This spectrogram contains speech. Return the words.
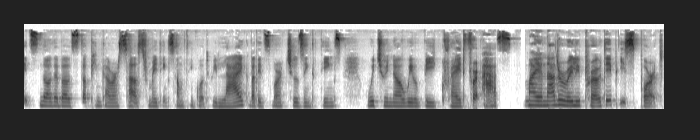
it's not about stopping ourselves from eating something what we like, but it's more choosing things which we know will be great for us. My another really pro tip is sport.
